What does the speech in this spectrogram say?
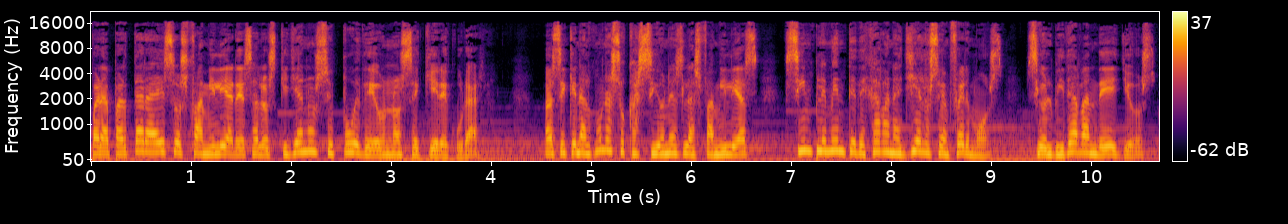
para apartar a esos familiares a los que ya no se puede o no se quiere curar. Así que en algunas ocasiones las familias simplemente dejaban allí a los enfermos, se olvidaban de ellos,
